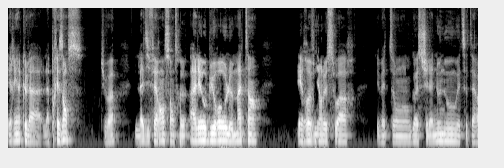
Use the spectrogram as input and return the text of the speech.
Et rien que la, la, présence, tu vois, la différence entre aller au bureau le matin et revenir le soir, et mettre ton gosse chez la nounou, etc.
